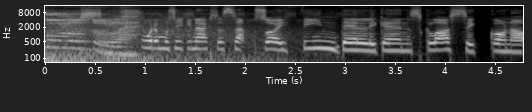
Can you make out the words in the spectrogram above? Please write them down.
Kuuluu sulle. Uuden musiikin Xssä soi Fintelligence klassikkona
